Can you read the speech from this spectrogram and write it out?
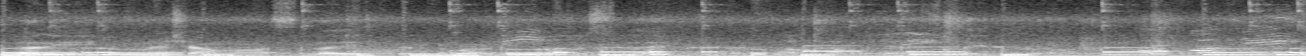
Dari, muna siya ang mga slide. Dari slide. Yan, slide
